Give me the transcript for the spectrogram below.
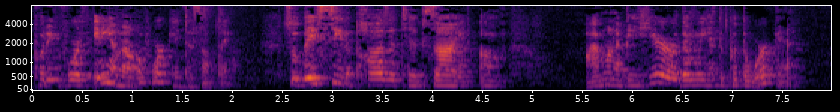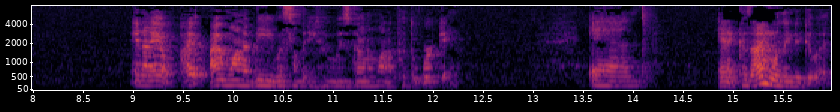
putting forth any amount of work into something. So they see the positive side of, I want to be here, then we have to put the work in. And I, I, I want to be with somebody who is going to want to put the work in. And and because I'm willing to do it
